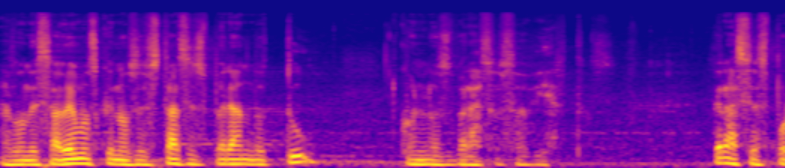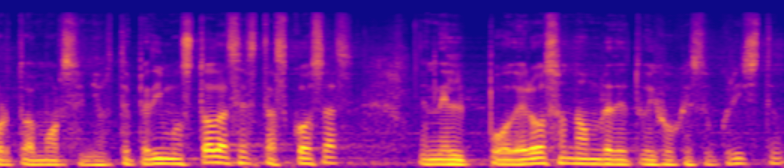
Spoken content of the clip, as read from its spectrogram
a donde sabemos que nos estás esperando tú con los brazos abiertos. Gracias por tu amor, Señor. Te pedimos todas estas cosas en el poderoso nombre de tu Hijo Jesucristo.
